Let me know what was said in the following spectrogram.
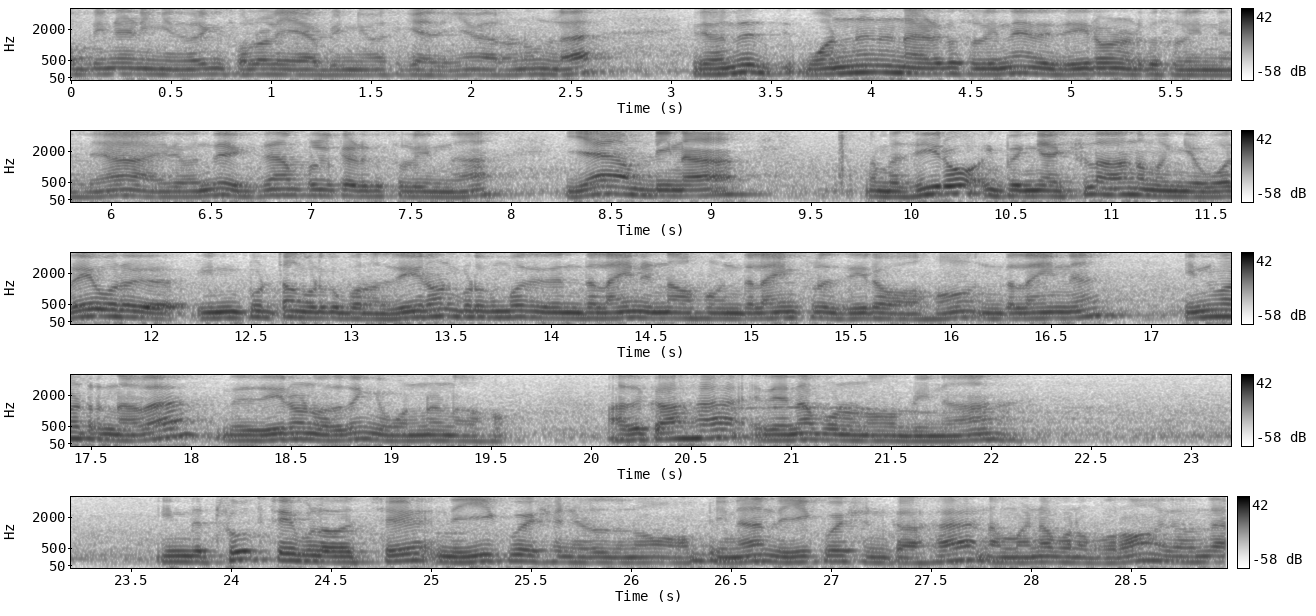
அப்படின்னு நீங்கள் இது வரைக்கும் சொல்லலையே அப்படின்னு யோசிக்காதீங்க வேறு ஒன்றும் இல்லை. இது வந்து ஒன்றுன்னு நான் எடுக்க சொல்லியிருந்தேன் இது ஜீரோன்னு எடுக்க சொல்லியிருந்தேன் இல்லையா? இது வந்து எக்ஸாம்பிளுக்கு எடுக்க சொல்லியிருந்தேன். ஏன் அப்படின்னா நம்ம ஜீரோ இப்போ இங்கே ஆக்சுவலாக நம்ம இங்கே ஒரே ஒரு இன்புட் தான் கொடுக்க போகிறோம் ஜீரோன்னு கொடுக்கும்போது இது இந்த லைன் என்ன ஆகும்? இந்த லைன் ஃபுல்லாக ஜீரோ ஆகும். இந்த லைனு இன்வெர்ட்டர்னால இந்த ஜீரோன்னு வருது இங்கே ஒன்றுன்னு ஆகும். அதுக்காக இது என்ன பண்ணணும் அப்படின்னா இந்த ட்ரூத் டேபிளை வச்சு இந்த ஈக்குவேஷன் எழுதணும் அப்படின்னா இந்த ஈக்குவேஷனுக்காக நம்ம என்ன பண்ண போகிறோம் இதை வந்து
